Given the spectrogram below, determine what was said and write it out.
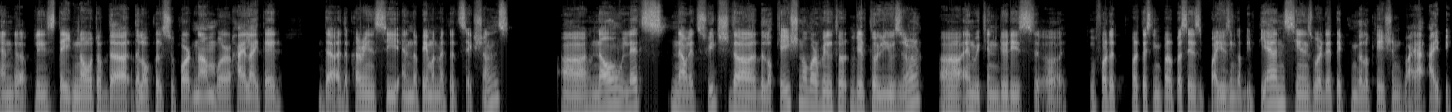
And uh, please take note of the, the local support number highlighted, the, the currency and the payment method sections. Uh, now let's now let's switch the, the location of our virtual, virtual user uh, and we can do this uh, for the for testing purposes by using a VPN since we're detecting the location via IP.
